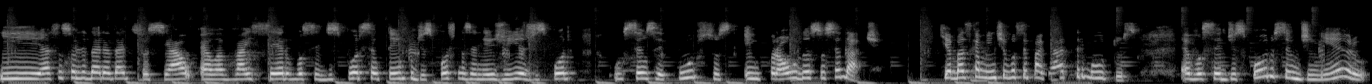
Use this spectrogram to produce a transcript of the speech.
E essa solidariedade social, ela vai ser você dispor seu tempo, dispor suas energias, dispor os seus recursos em prol da sociedade que é basicamente você pagar tributos. É você dispor o seu dinheiro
